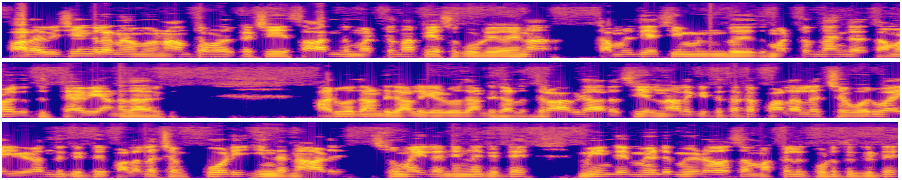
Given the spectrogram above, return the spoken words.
பல விஷயங்களை நம்ம நாம் தமிழர் கட்சியை சார்ந்து மட்டும்தான் பேசக்கூடிய ஏன்னா தமிழ் தேசியம் என்பது மட்டும்தான் இந்த தமிழகத்துக்கு தேவையானதா இருக்கு. அறுபது ஆண்டு கால எழுபது ஆண்டு கால திராவிட அரசியல்னால கிட்டத்தட்ட பல லட்சம் வருவாய் இழந்துகிட்டு பல லட்சம் கோடி இந்த நாடு சுமையில நின்றுக்கிட்டு மீண்டும் மீண்டும் இலவச மக்களுக்கு கொடுத்துக்கிட்டு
